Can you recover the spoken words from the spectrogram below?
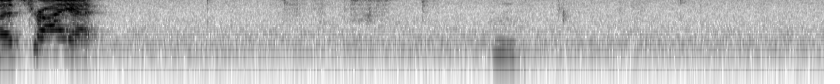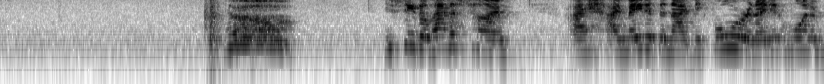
Let's try it. Mm. you see, the last time I, I made it the night before and I didn't want to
